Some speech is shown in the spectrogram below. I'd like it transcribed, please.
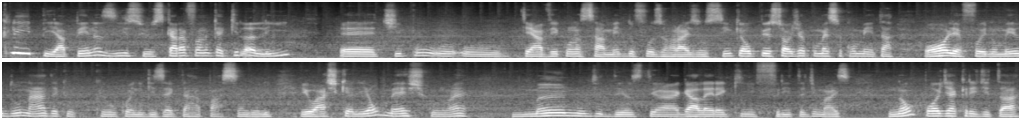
clipe, apenas isso. E os caras falando que aquilo ali é tipo. O, o, tem a ver com o lançamento do Forza Horizon 5. Aí o pessoal já começa a comentar: Olha, foi no meio do nada que o, que o Koenigsegg tava passando ali. Eu acho que ali é o México, não é? Mano de Deus, tem uma galera que frita demais. Não pode acreditar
